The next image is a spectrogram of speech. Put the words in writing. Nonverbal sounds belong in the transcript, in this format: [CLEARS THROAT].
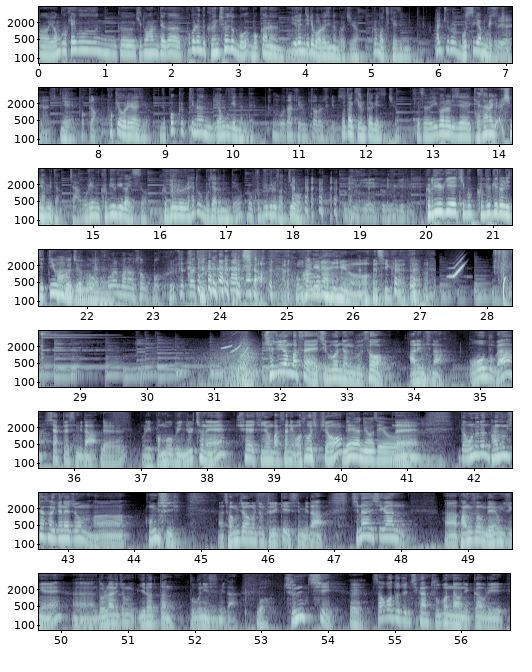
어, 영국 해군 그 기동함대가 포클랜드 근처에도 못, 못 가는 이런 일이 벌어지는 거죠. 그럼 어떻게 됩니까? 활주를 못 쓰게 하면 못 되겠죠. 쓰게 해야지. 예, 폭격. 폭격을 해야죠. 근데 폭격기는 영국에 있는데 그보다 기름 떨어지겠지. 보다 기름 떠게지죠. 그래서 이거를 이제 계산을 열심히 합니다. 자, 우리는 급유기가 있어. 급유를 해도 모자르는데요. 그럼 급유기를 더 띄워. [LAUGHS] 급유기에 급유기를. 급유기에 기부, 급유기를 이제 띄우는 아, 거죠. 뭐 보면은. 콩할 만한 성뭐 그렇게까지 [LAUGHS] [LAUGHS] 아, 콩알이라니요 지금. 최준영 박사의 지구본 연구소 아르헨티나 5부가 시작됐습니다. 네. 우리 법무부인 율촌의 최준영 박사님 어서 오십시오. 네, 안녕하세요. 네. 일단 오늘은 방송 시작하기 전에 좀 어, 공지 어, 정정을 좀 드릴 게 있습니다. 지난 시간 어, 방송 내용 중에 어, 논란이 좀 일었던 부분이 있습니다. 뭐. 준치 예. 썩어도 준치가 한 두 번 나오니까 우리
